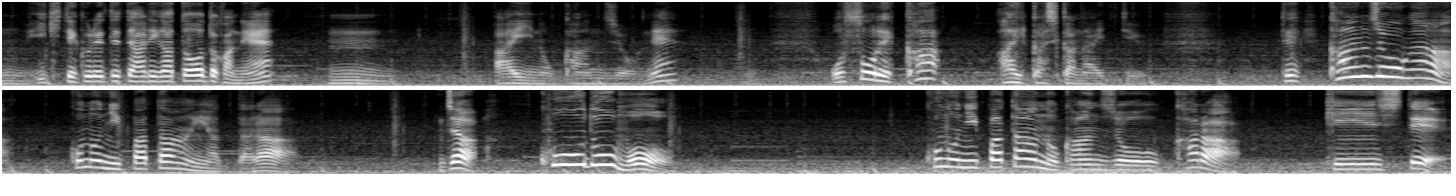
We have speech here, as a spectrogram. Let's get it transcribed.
うん、生きてくれててありがとうとかね、うん、愛の感情ね、恐れか愛かしかないっていう。で感情がこの2パターンやったらじゃあ行動もこの2パターンの感情から起因して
